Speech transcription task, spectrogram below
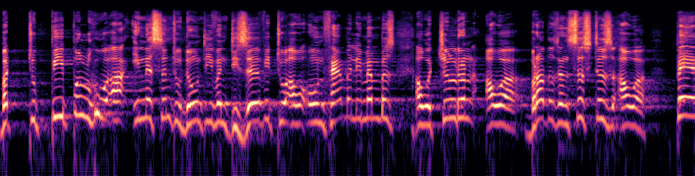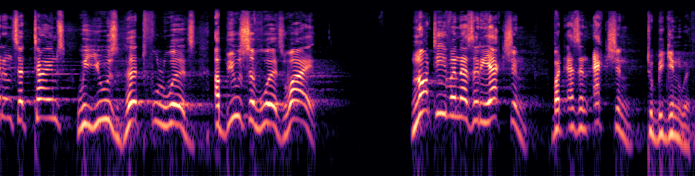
but to people who are innocent, who don't even deserve it, to our own family members, our children, our brothers and sisters, our parents at times, we use hurtful words, abusive words. Why? Not even as a reaction, but as an action to begin with.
